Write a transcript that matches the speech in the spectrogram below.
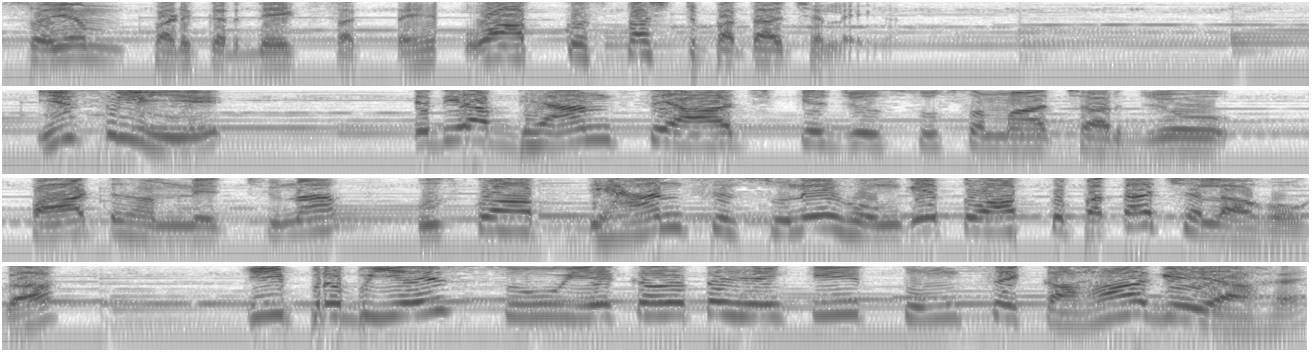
स्वयं पढ़कर देख सकते हैं, वो आपको स्पष्ट पता चलेगा। इसलिए, यदि आप ध्यान से आज के जो सुसमाचार, जो पाठ हमने चुना, उसको आप ध्यान से सुने होंगे तो आपको पता चला होगा कि प्रभु यीशु ये कहते हैं कि तुमसे कहा गया है,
